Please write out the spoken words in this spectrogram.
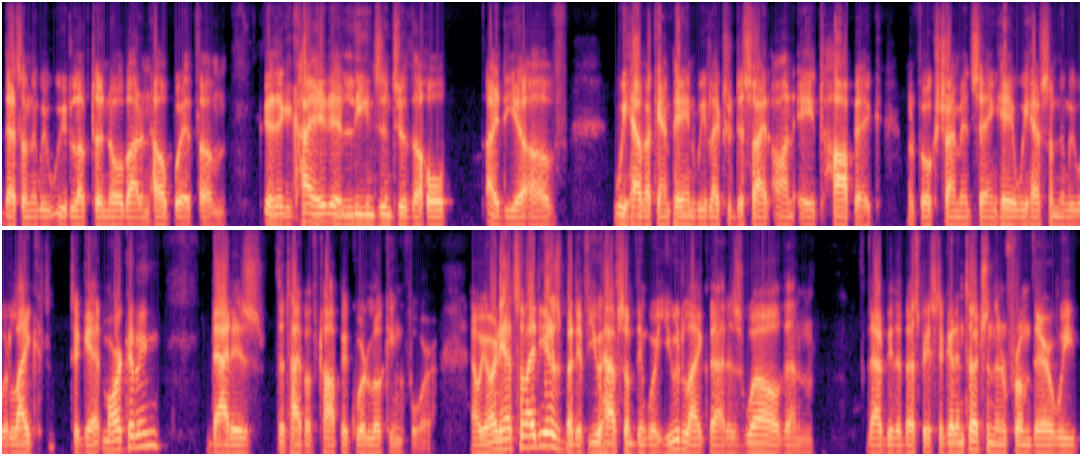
that's something we, would love to know about and help with. Um, it, it, it leans into the whole idea of we have a campaign. We'd like to decide on a topic when folks chime in saying, "Hey, we have something we would like to get marketing," that is the type of topic we're looking for. And we already had some ideas, but if you have something where you'd like that as well, then that'd be the best place to get in touch. And then from there, we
